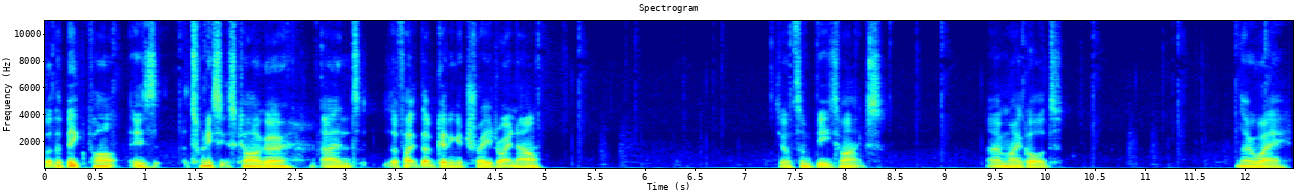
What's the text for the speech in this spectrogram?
But the big part is 26 cargo and the fact that I'm getting a trade right now. Do you want some beeswax? Oh my god. No way.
